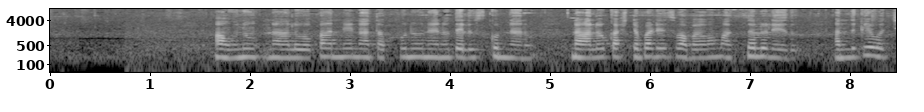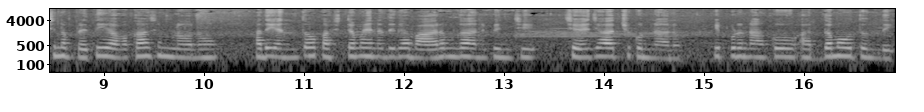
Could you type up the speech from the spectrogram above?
అవును నా లోపాన్ని నా తప్పును నేను తెలుసుకున్నాను. నాలో కష్టపడే స్వభావం అస్సలు లేదు. అందుకే వచ్చిన ప్రతి అవకాశంలోనూ అది ఎంతో కష్టమైనదిగా భారంగా అనిపించి చేజార్చుకున్నాను. ఇప్పుడు నాకు అర్థమవుతుంది.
